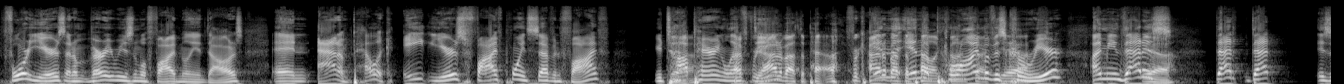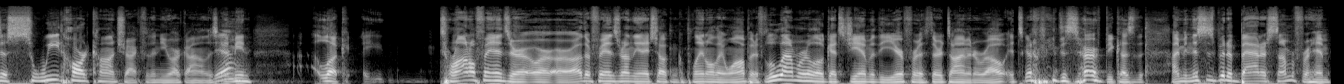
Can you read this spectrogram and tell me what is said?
Four years and a very reasonable five million dollars. And Adam Pelech, eight years, five point seven five. Your top Yeah. pairing left. I forgot about the pa- I forgot in about the, the, in the prime contract. of his Yeah. career. I mean, that is Yeah. that that is a sweetheart contract for the New York Islanders. I mean, look, Toronto fans or, or, or other fans around the NHL can complain all they want, but if Lou Lamoriello gets GM of the year for a third time in a row, it's going to be deserved because, the, I mean, this has been a banner summer for him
